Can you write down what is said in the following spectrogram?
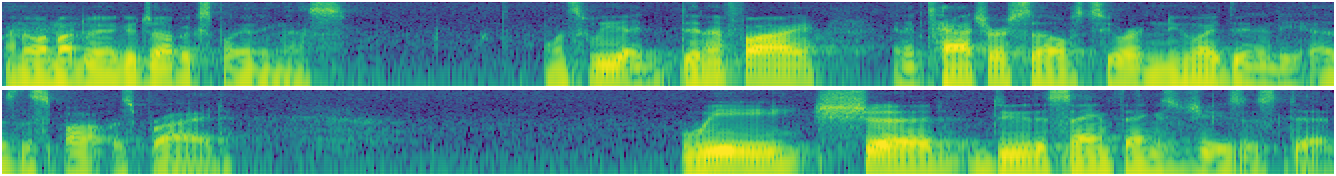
I know I'm not doing a good job explaining this. Once we identify and attach ourselves to our new identity as the spotless bride, we should do the same things Jesus did.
